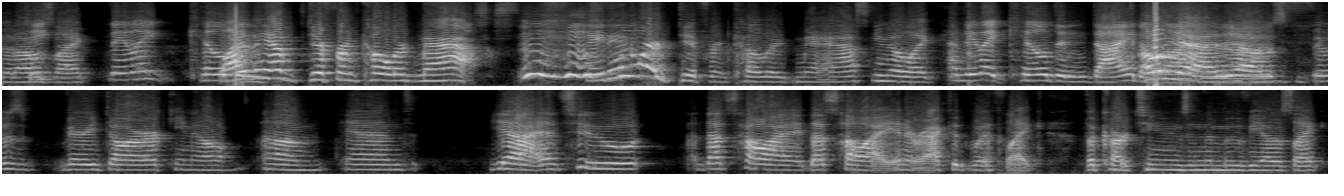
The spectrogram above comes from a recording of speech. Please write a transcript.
That I was They- like, They like killed. why do they have different colored masks? they didn't wear different colored masks, you know, like and they like killed and died. A oh lot yeah, yeah. It was it was very dark, you know, um, and yeah, and to that's how I that's how I interacted with like the cartoons in the movie. I was like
